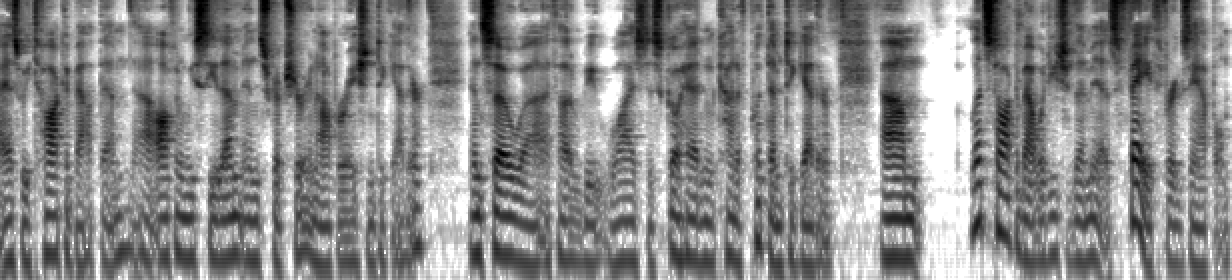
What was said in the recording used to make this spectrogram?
as we talk about them. Uh, often we see them in Scripture in operation together. And so uh, I thought it would be wise to just go ahead and kind of put them together. Um, let's talk about what each of them is. Faith, for example.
